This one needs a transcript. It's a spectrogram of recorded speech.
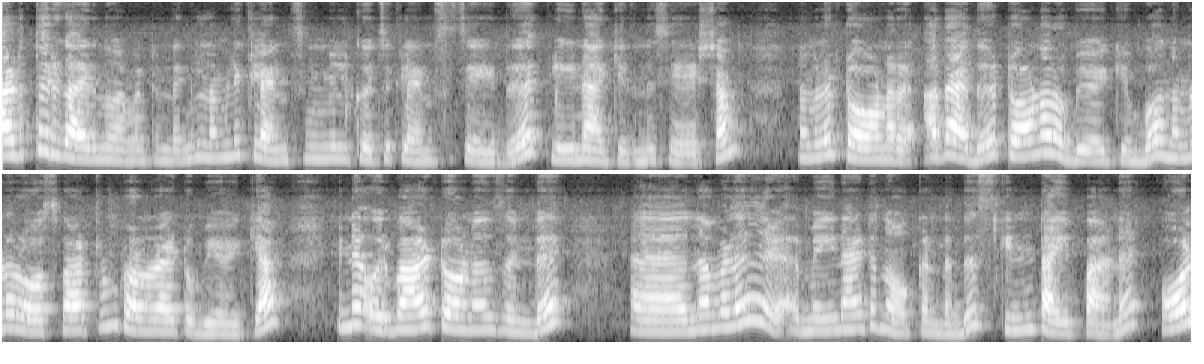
അടുത്തൊരു കാര്യം എന്ന് പറഞ്ഞിട്ടുണ്ടെങ്കിൽ നമ്മൾ ഈ ക്ലെൻസിങ് മിൽക്ക് വെച്ച് ക്ലെൻസ് ചെയ്ത് ക്ലീൻ ആക്കിയതിന് ശേഷം നമ്മൾ ടോണർ അതായത് ടോണർ ഉപയോഗിക്കുമ്പോൾ നമ്മൾ റോസ് വാട്ടറും ടോണറായിട്ട് ഉപയോഗിക്കാം. പിന്നെ ഒരുപാട് ടോണേഴ്സ് ഉണ്ട്. നമ്മൾ മെയിനായിട്ട് നോക്കേണ്ടത് സ്കിൻ ടൈപ്പാണ് ഓൾ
